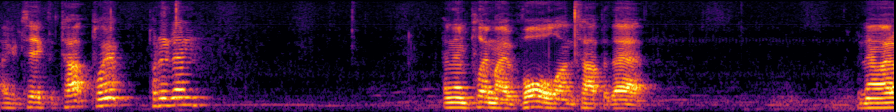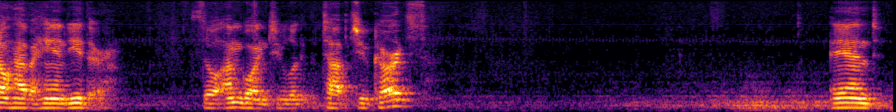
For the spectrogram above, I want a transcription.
I can take the top plant, put it in, and then play my vole on top of that. Now I don't have a hand either. So I'm going to look at the top two cards. And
